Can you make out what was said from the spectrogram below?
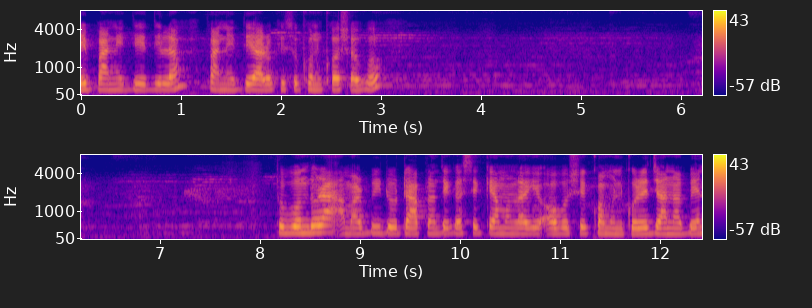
এই পানি দিয়ে দিলাম। পানি দিয়ে আরও কিছুক্ষণ কষাবো। তো বন্ধুরা, আমার ভিডিওটা আপনাদের কাছে কেমন লাগে অবশ্যই কমেন্ট করে জানাবেন।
